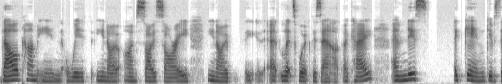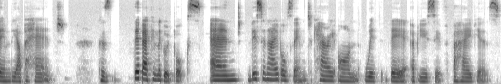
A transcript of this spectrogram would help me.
they'll come in with, you know, I'm so sorry, you know, eh, let's work this out, okay? And this again gives them the upper hand because they're back in the good books and this enables them to carry on with their abusive behaviours.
